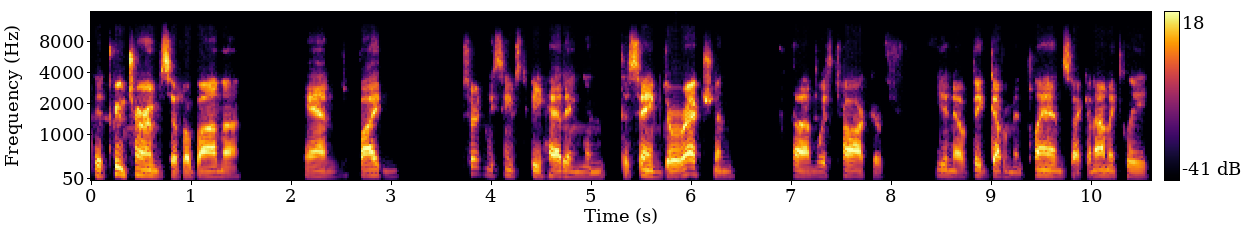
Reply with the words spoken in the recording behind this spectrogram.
the two terms of Obama and Biden. Certainly seems to be heading in the same direction, um, with talk of you know big government plans economically,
